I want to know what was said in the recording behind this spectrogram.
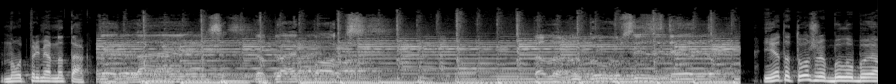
Ну вот примерно так. the black box. Dead. И это тоже было бы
